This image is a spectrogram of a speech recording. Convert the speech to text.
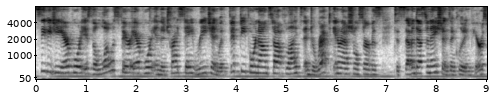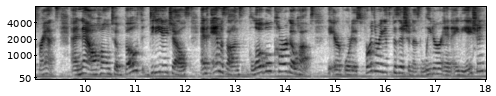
CVG Airport is the lowest fare airport in the tri state region with 54 nonstop flights and direct international service to seven destinations, including Paris, France, and now home to both DHL's and Amazon's global cargo hubs. The airport is furthering its position as leader in aviation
